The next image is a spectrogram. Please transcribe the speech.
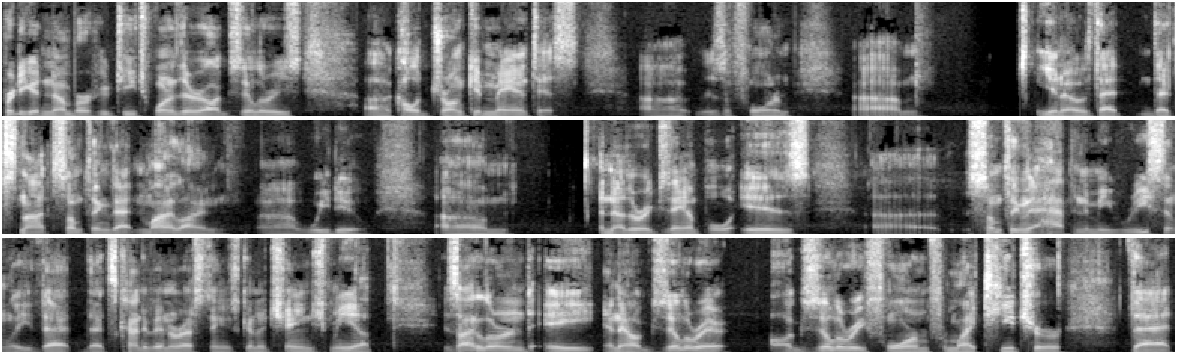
pretty good number who teach one of their auxiliaries uh, called Drunken Mantis uh, is a form. Um, you know that that's not something that in my line uh, we do. Um, another example is uh, something that happened to me recently that that's kind of interesting is going to change me up. Is I learned a an auxiliary auxiliary form from my teacher that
